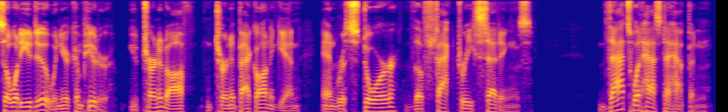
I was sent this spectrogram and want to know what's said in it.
So, what do you do when your computer? You turn it off and turn it back on again and restore the factory settings. That's what has to happen.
